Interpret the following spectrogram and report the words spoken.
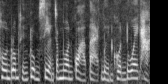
ชนรวมถึงกลุ่มเสี่ยงจำนวนกว่า 80,000 คนด้วยค่ะ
